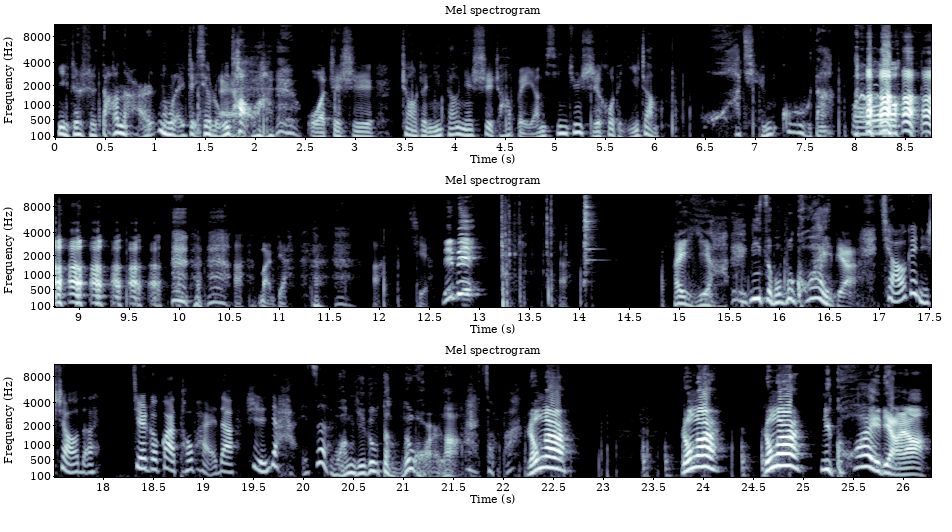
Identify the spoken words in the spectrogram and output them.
你这是打哪儿弄来这些龙套啊？我这是照着您当年视察北洋新军时候的仪仗，花钱雇的。哦，啊，慢点啊，请礼毕。哎呀，你怎么不快点？瞧给你烧的，今儿个挂头牌的是人家孩子。王爷都等了会儿了。哎，走吧。蓉儿，蓉儿，蓉儿，你快点呀！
